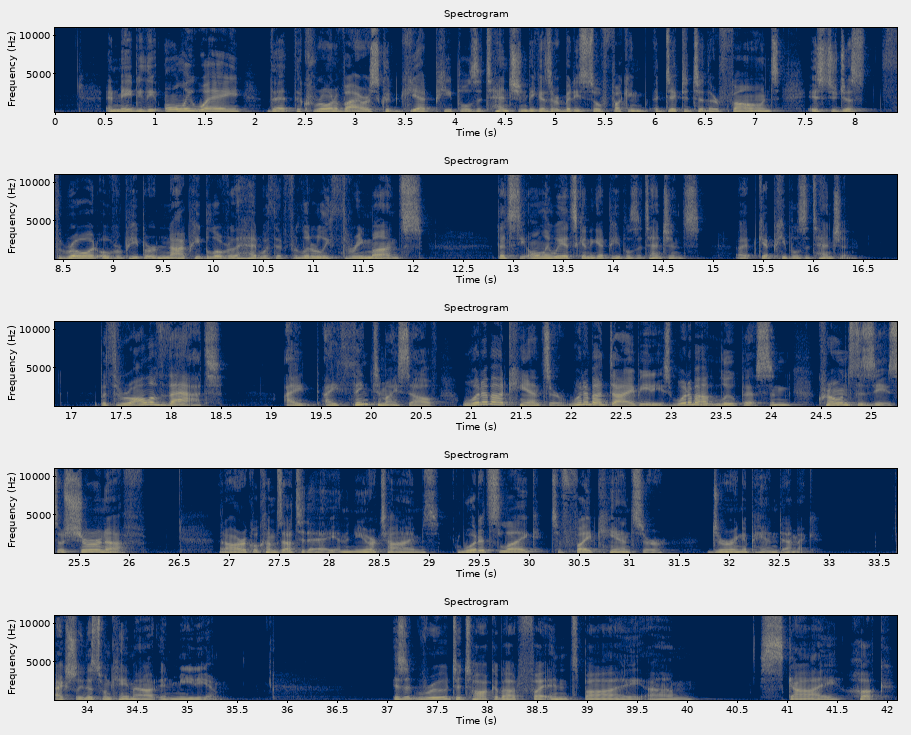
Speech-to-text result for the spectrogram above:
and maybe the only way that the coronavirus could get people's attention because everybody's so fucking addicted to their phones is to just throw it over people or knock people over the head with it for literally three months. That's the only way it's going to get people's attentions, uh, get people's attention. But through all of that, I, I think to myself, what about cancer? What about diabetes? What about lupus and Crohn's disease? So sure enough, an article comes out today in the New York Times what it's like to fight cancer during a pandemic. Actually, this one came out in Medium. Is it rude to talk about fight? And it's by um, Skyy Hook.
